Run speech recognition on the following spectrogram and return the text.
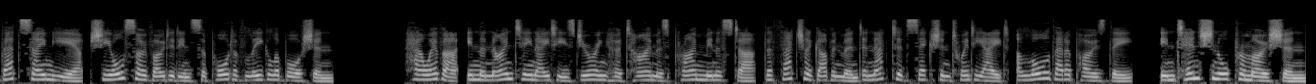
That same year, she also voted in support of legal abortion. However, in the 1980s during her time as Prime Minister, the Thatcher government enacted Section 28, a law that opposed the intentional promotion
